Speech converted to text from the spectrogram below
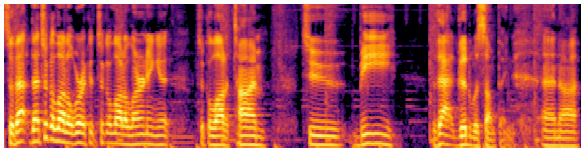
so that that took a lot of work. It took a lot of learning. It took a lot of time to be that good with something. And uh,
